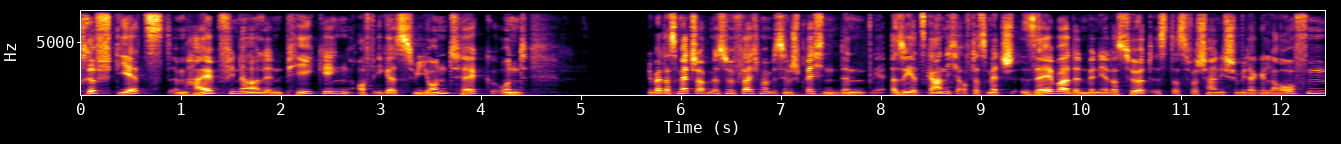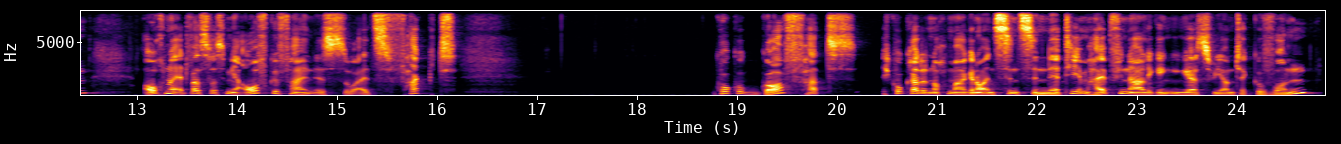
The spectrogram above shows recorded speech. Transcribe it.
trifft jetzt im Halbfinale in Peking auf Iga Swiatek und über das Matchup müssen wir vielleicht mal ein bisschen sprechen, denn also jetzt gar nicht auf das Match selber, denn wenn ihr das hört, ist das wahrscheinlich schon wieder gelaufen. Auch nur etwas, was mir aufgefallen ist, so als Fakt. Coco Goff hat, ich gucke gerade noch mal genau in Cincinnati im Halbfinale gegen Iga Swiatek gewonnen.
